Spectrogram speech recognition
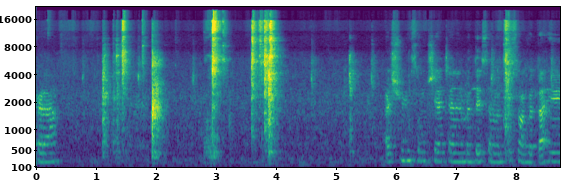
करा. अश्विनी सोमशी या चॅनलमध्ये सर्वांचं स्वागत आहे.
